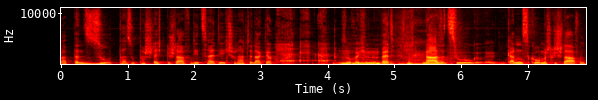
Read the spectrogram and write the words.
habe dann super, super schlecht geschlafen. Die Zeit, die ich schon hatte, lag da so röchelnd im Bett, Nase zu, ganz komisch geschlafen.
